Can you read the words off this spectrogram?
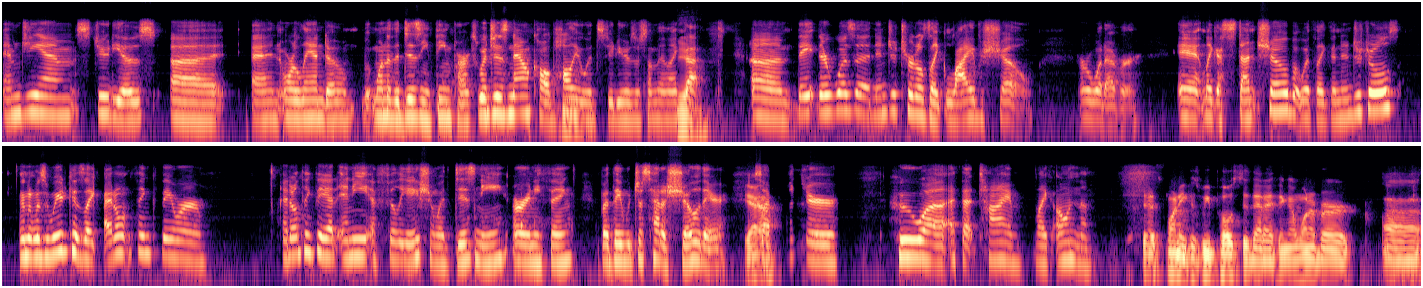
MGM Studios uh, in Orlando, one of the Disney theme parks, which is now called Hollywood Studios or something like Yeah. that. Um, they there was a Ninja Turtles like live show or whatever, and like a stunt show, but with like the Ninja Turtles, and it was weird because like I don't think they were. I don't think they had any affiliation with Disney or anything, but they would just had a show there. Yeah. So I wonder who uh, at that time like owned them. that's funny because we posted that I think on one of our uh,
